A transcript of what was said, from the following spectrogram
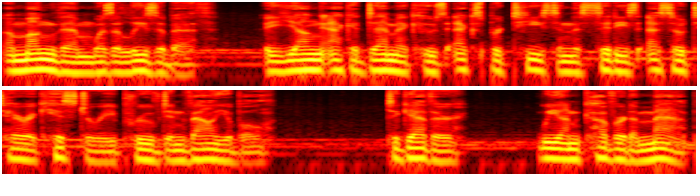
Among them was Elizabeth, a young academic whose expertise in the city's esoteric history proved invaluable. Together, we uncovered a map,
